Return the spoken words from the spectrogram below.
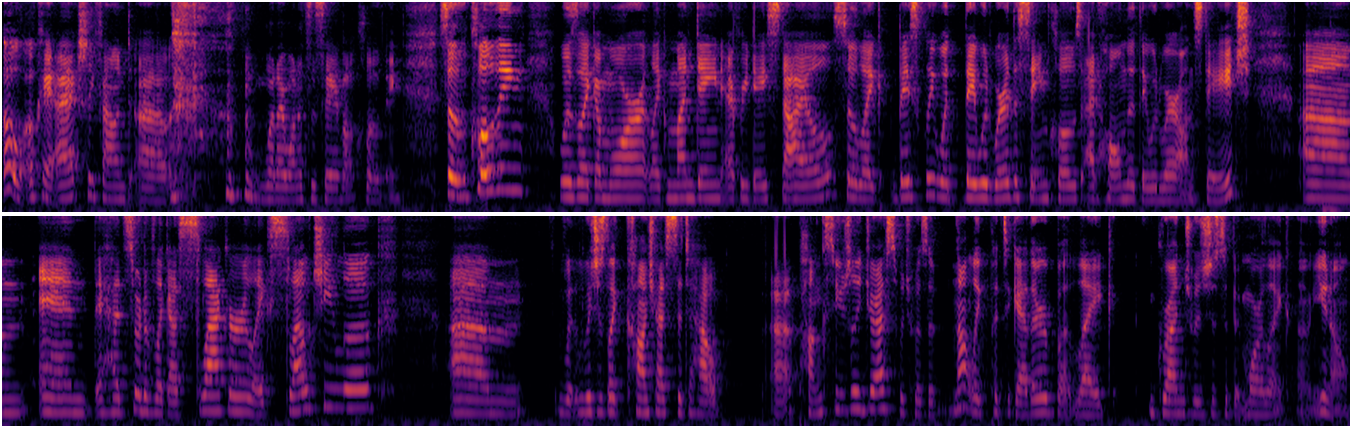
oh, okay. I actually found uh, what I wanted to say about clothing. So clothing was like a more like mundane everyday style. So like basically what they would wear the same clothes at home that they would wear on stage. Um, and they had sort of like a slacker, like slouchy look, um, which is like contrasted to how uh, punks usually dress, which was a, not like put together, but like grunge was just a bit more like, uh, you know,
